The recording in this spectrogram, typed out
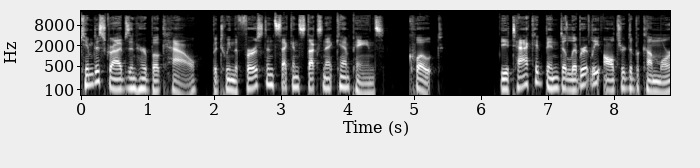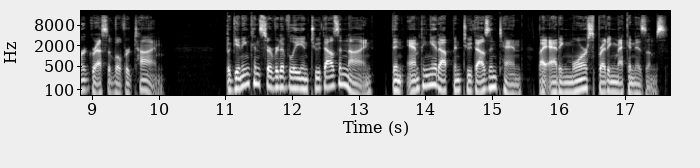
Kim describes in her book how, between the first and second Stuxnet campaigns, quote, the attack had been deliberately altered to become more aggressive over time. Beginning conservatively in 2009, then amping it up in 2010 by adding more spreading mechanisms,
